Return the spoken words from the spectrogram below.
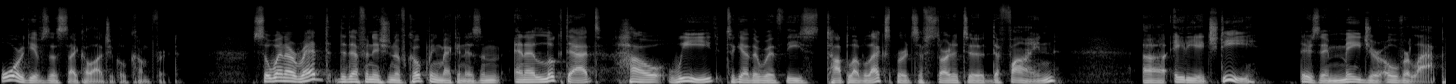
or gives us psychological comfort. So when I read the definition of coping mechanism and I looked at how we, together with these top level experts, have started to define uh, ADHD, there's a major overlap.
